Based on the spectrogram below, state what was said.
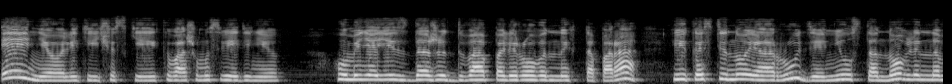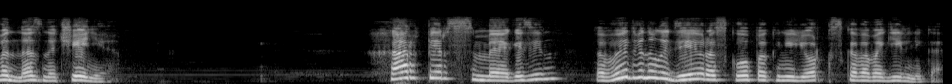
энеолитический, к вашему сведению. У меня есть даже два полированных топора и костяное орудие неустановленного назначения. Harper's Magazine выдвинул идею раскопок Нью-Йоркского могильника.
